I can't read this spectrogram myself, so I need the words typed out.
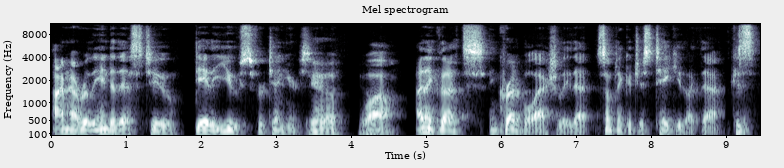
I'm not really into this to daily use for 10 years. Yeah. yeah. Wow. I think that's incredible, actually, that something could just take you like that. Because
